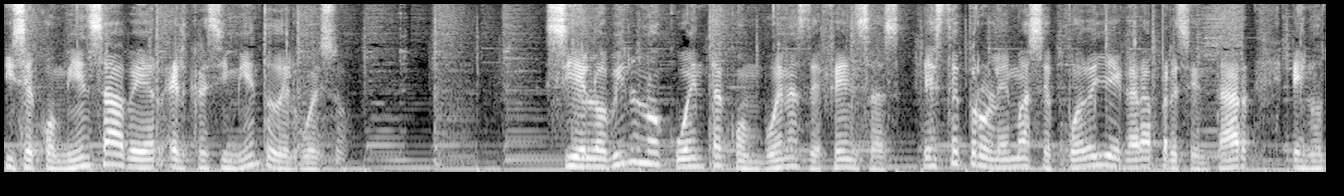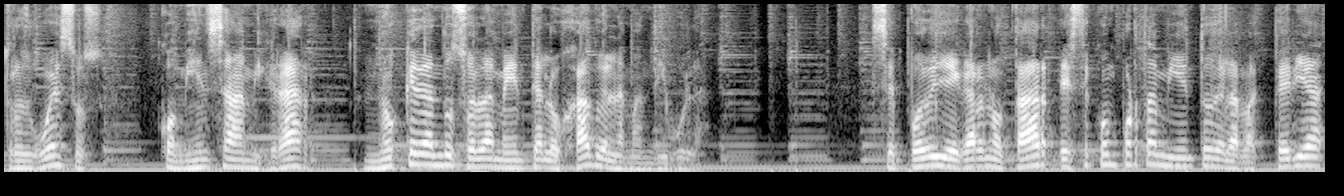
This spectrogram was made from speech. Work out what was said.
y se comienza a ver el crecimiento del hueso. Si el ovino no cuenta con buenas defensas, este problema se puede llegar a presentar en otros huesos, comienza a migrar, no quedando solamente alojado en la mandíbula. Se puede llegar a notar este comportamiento de la bacteria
